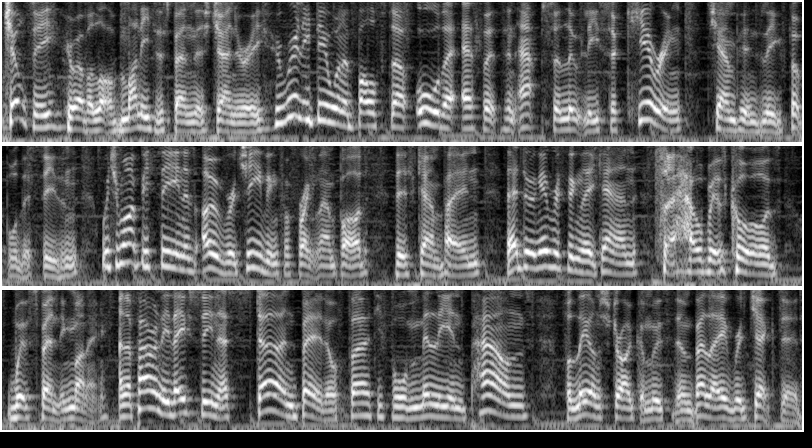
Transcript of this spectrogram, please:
Chelsea, who have a lot of money to spend this January, who really do want to bolster all their efforts in absolutely securing Champions League football this season, which might be seen as overachieving for Frank Lampard this campaign, they're doing everything they can to help his cause with spending money. And apparently they've seen a stern bid of 34 million pounds for Lyon striker Moussa Dembele rejected.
